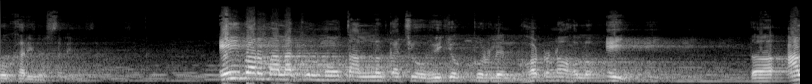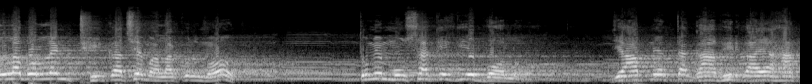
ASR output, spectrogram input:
বোখারি মুসলিম। এইবার মালাকুল মত আল্লাহর কাছে অভিযোগ করলেন, ঘটনা হলো এই। তা আল্লাহ বললেন, ঠিক আছে মালাকুল মত তুমি মুসাকে গিয়ে বলো যে আপনি একটা গাভীর গায়ে হাত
